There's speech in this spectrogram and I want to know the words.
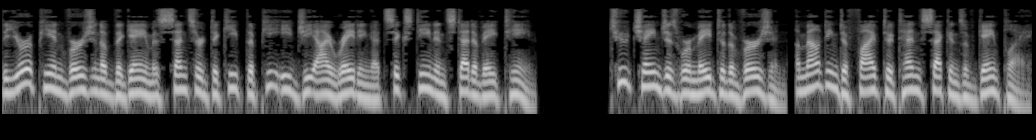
the European version of the game is censored to keep the PEGI rating at 16 instead of 18. Two changes were made to the version, amounting to 5 to 10 seconds of gameplay.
